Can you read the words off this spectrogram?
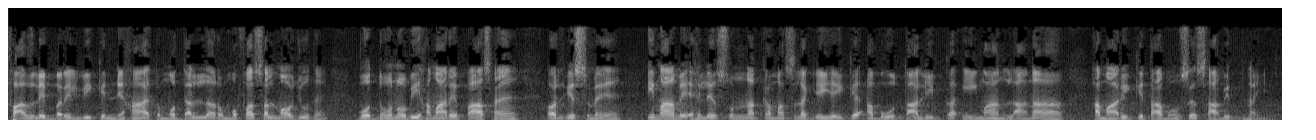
فاضل بریلوی کے نہایت مدل اور مفصل موجود ہیں۔ وہ دونوں بھی ہمارے پاس ہیں اور اس میں امام اہل سنت کا مسئلہ یہی ہے کہ ابو طالب کا ایمان لانا ہماری کتابوں سے ثابت نہیں۔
